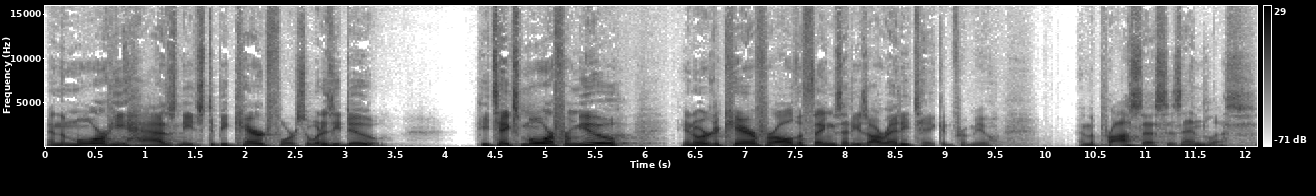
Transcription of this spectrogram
and the more he has needs to be cared for. So, what does he do? He takes more from you in order to care for all the things that he's already taken from you. And the process is endless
